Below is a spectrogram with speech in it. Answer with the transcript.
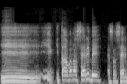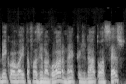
e estava na Série B, essa Série B que o Havaí está fazendo agora, né, candidato ao acesso,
